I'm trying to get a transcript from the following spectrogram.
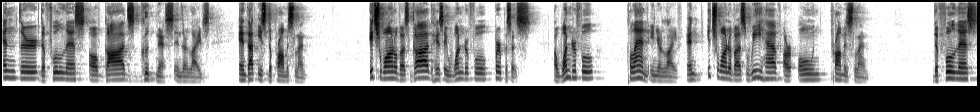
enter the fullness of God's goodness in their lives. And that is the promised land. Each one of us, God has a wonderful purposes, a wonderful plan in your life. And each one of us, we have our own promised land. The fullness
